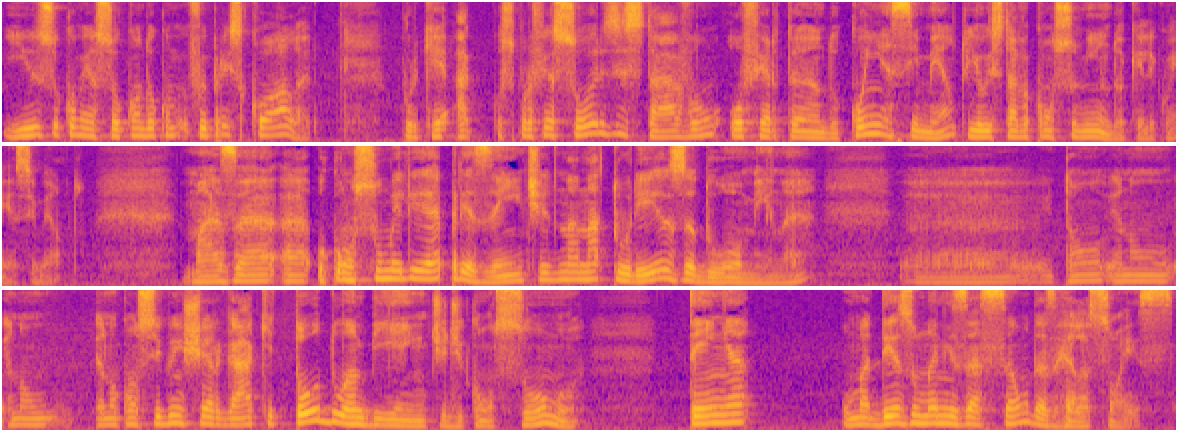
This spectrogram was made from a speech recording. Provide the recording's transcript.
E isso começou quando eu fui para a escola porque a, os professores estavam ofertando conhecimento e eu estava consumindo aquele conhecimento. Mas a, a, o consumo ele é presente na natureza do homem, né? Uh, então eu não, eu, não, eu não consigo enxergar que todo ambiente de consumo tenha uma desumanização das relações.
